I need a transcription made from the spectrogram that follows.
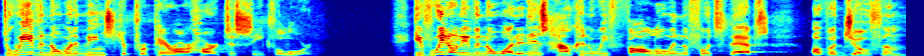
do we even know what it means to prepare our heart to seek the Lord? If we don't even know what it is, how can we follow in the footsteps of a Jotham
